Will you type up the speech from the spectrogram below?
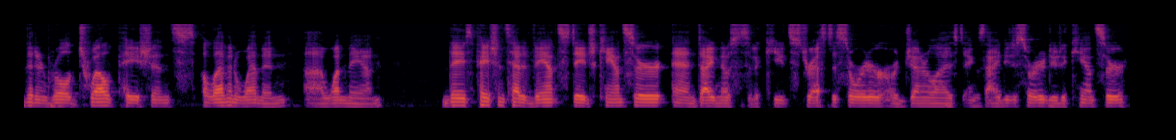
that enrolled 12 patients, 11 women, uh, one man. These patients had advanced stage cancer and diagnosis of acute stress disorder or generalized anxiety disorder due to cancer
